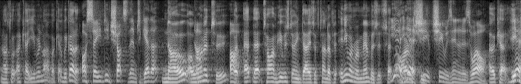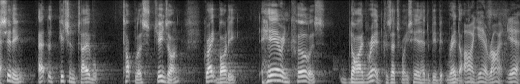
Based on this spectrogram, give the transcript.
and I thought, okay, you're in love. Okay, we got it. Oh, so you did shots of them together? No, I No. wanted to, Oh. but at that time he was doing Days of Thunder. If anyone remembers, it's that Yeah, Irish yeah. She she was in it as well. Okay, he Yeah. was sitting at the kitchen table, topless, jeans on, great body, hair in curlers, dyed red because that's why his hair had to be a bit redder. Oh yeah, right. Yeah.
